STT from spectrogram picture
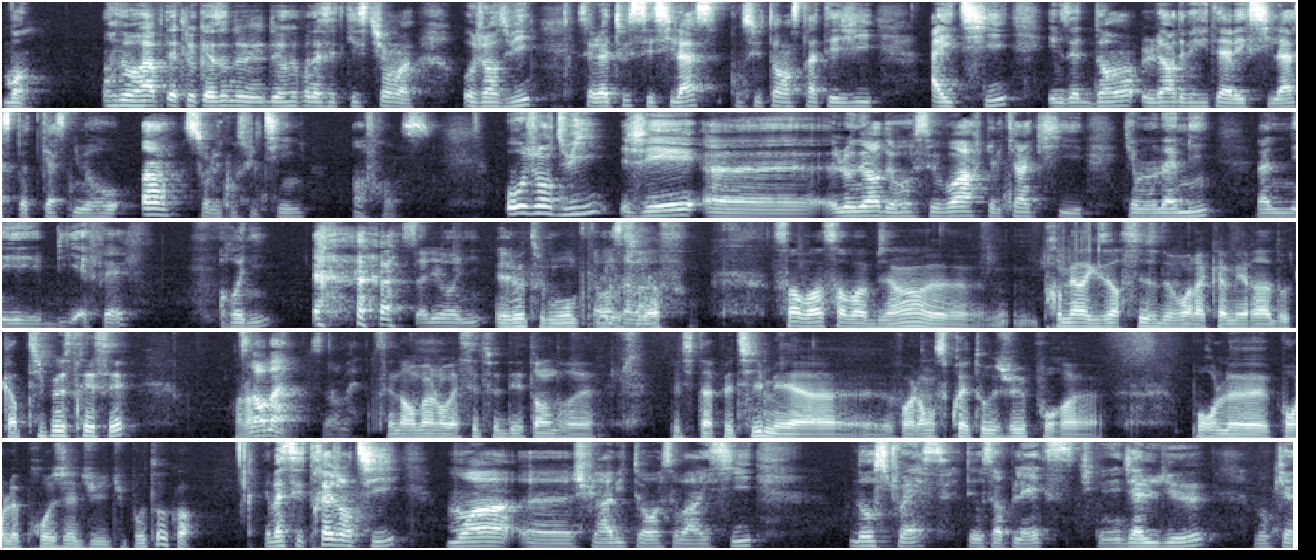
Bon, on aura peut-être l'occasion de, de, répondre à cette question euh, aujourd'hui. Salut à tous, c'est Silas, consultant en stratégie IT, et vous êtes dans l'heure de vérité avec Silas, podcast numéro 1 sur le consulting en France. Aujourd'hui, j'ai euh, l'honneur de recevoir quelqu'un qui, qui est mon ami, l'un de mes BFF, Ronnie. Salut Ronnie. Hello tout le monde. Comment Hello, ça va? Silas. Ça va, ça va bien. Euh, premier exercice devant la caméra, donc un petit peu stressé. C'est normal, c'est normal. C'est normal, on va essayer de se détendre euh, petit à petit, mais euh, voilà, on se prête au jeu pour, pour, le, pour le projet du, du poteau, quoi. Eh ben, c'est très gentil. Moi, euh, je suis ravi de te recevoir ici. No stress, t'es au Soplex, tu connais déjà le lieu. Donc,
